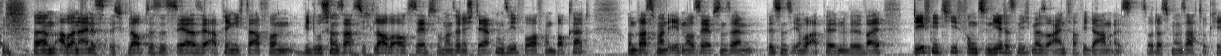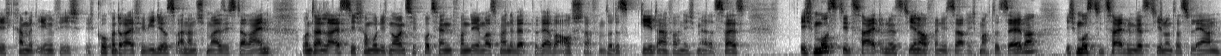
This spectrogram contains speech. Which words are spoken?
ähm, aber nein, es, ich glaube, das ist sehr, sehr abhängig davon, wie du schon sagst, ich glaube auch selbst, wo man seine Stärken sieht, worauf man Bock hat und was man eben auch selbst in seinem Business irgendwo abbilden will. Weil definitiv funktioniert es nicht mehr so einfach wie damals. So, dass man sagt, okay, ich kann mit irgendwie, ich, ich gucke mir drei, vier Videos an, dann schmeiße ich es da rein und dann leiste ich vermutlich 90 Prozent von dem, was meine Wettbewerber auch schaffen. So, das geht einfach nicht mehr. Das heißt, ich muss die Zeit investieren, auch wenn ich sage, ich mache das selber. Ich muss die Zeit investieren und das lernen.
